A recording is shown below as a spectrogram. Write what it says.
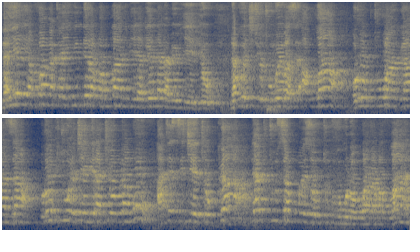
Naye yafa nga tayingidde ramadan byeyagenda nabyo byebyo. Nabwe kityo tumwebaze allah olw'okutuwangaaza olw'okutuwa ekyengera ky'obulamu ate si kyekyokka natutuusa mu mwezi omutukuvu guno ogwa ramadan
